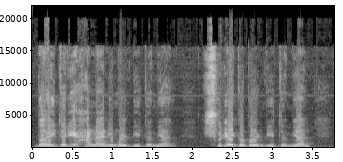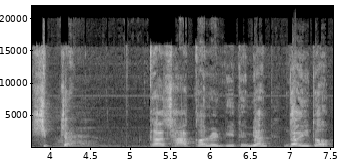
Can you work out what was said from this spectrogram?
너희들이 하나님을 믿으면 출애굽을 믿으면 십자가 사건을 믿으면 너희도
